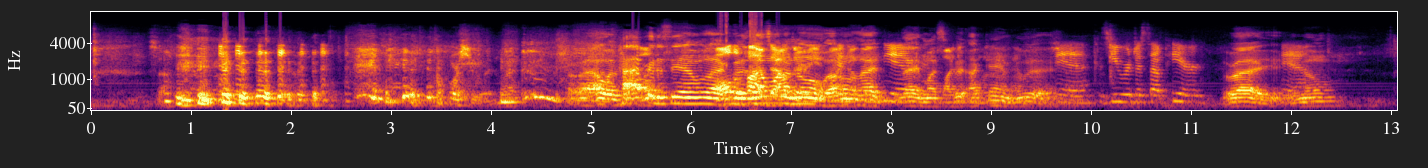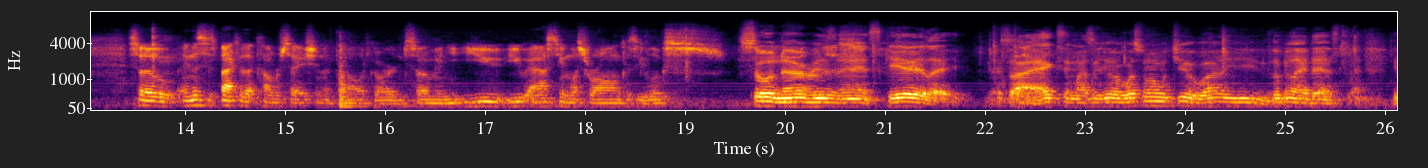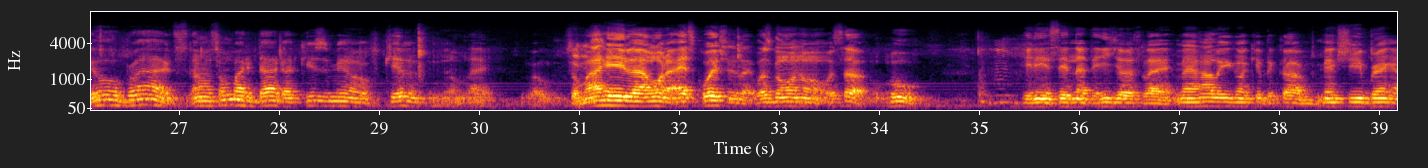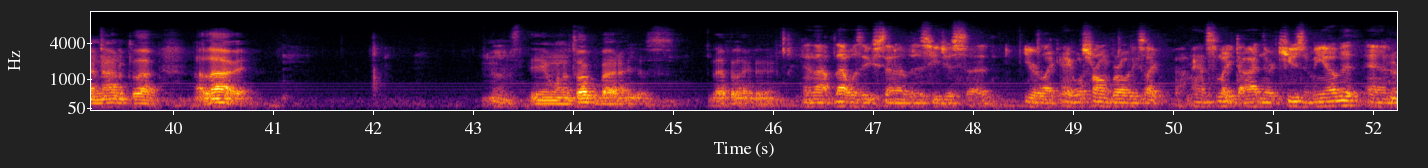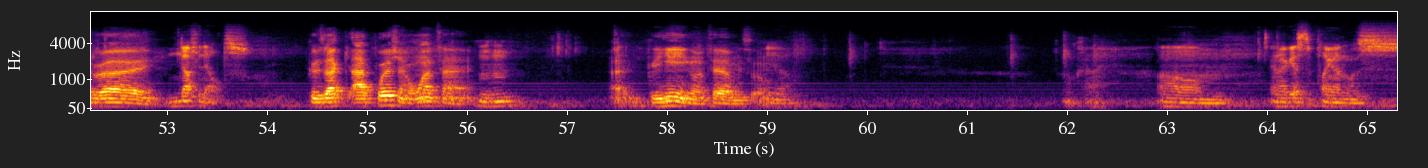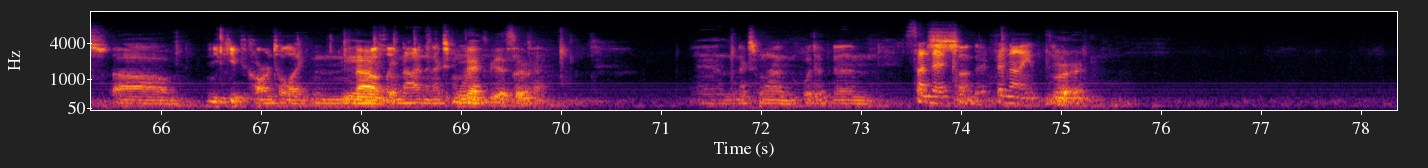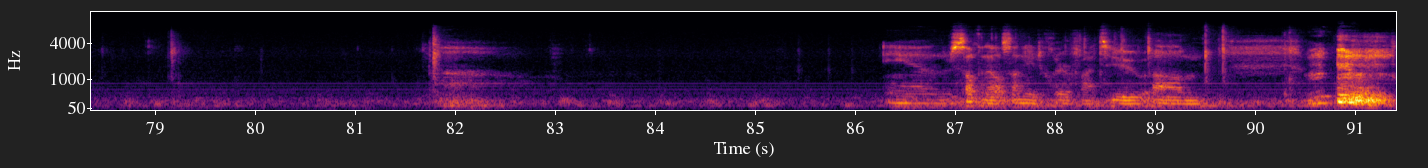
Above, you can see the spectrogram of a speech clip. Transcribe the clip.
So. of Of course you would, right? I was happy to see him like, cause I out want to know. I don't like Yeah. like my Wind spirit. I can't do that. Yeah, because you were just up here. Right. Yeah. You know. So, and this is back to that conversation at the Olive Garden. So, I mean, you you asked him what's wrong because he looks. so nervous Nervous. and scared. Like, so I asked him. I said, "Yo, what's wrong with you? Why are you looking like that?" It's like, Yo, Brad, uh, somebody died accusing me of killing. And I'm like, Whoa. So my head, like, I want to ask questions like, "What's going on? What's up? Who?" He didn't say nothing. He just like, "Man, how long you gonna keep the car? Make sure you bring it at nine o'clock. Allow it." Didn't want to talk about it. I just left it like that. And that that was the extent of it. Is he just said, "You're like, hey, what's wrong, bro?" And he's like, oh, "Man, somebody died and they're accusing me of it, and Right. nothing else." Cause I I questioned one time. Mm-hmm. I, he ain't gonna tell me so. Yeah. Okay. Um, and I guess the plan was um, you keep the car until like n- Nine. roughly nine the next morning. Next- yes, sir. Okay. And the next morning would have been Sunday, Sunday. the ninth. Right. And there's something else I need to clarify too. Um,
